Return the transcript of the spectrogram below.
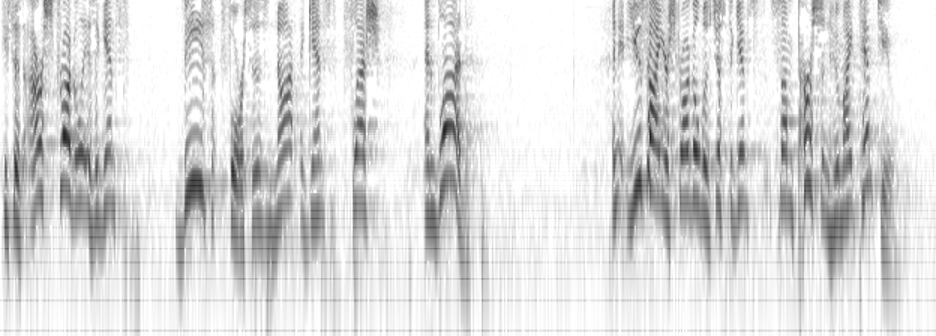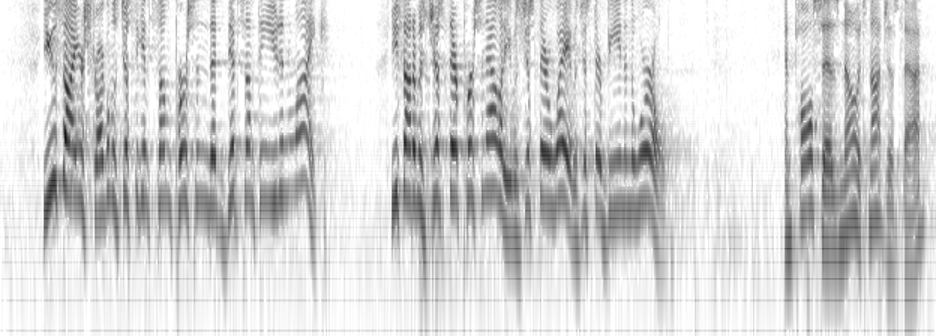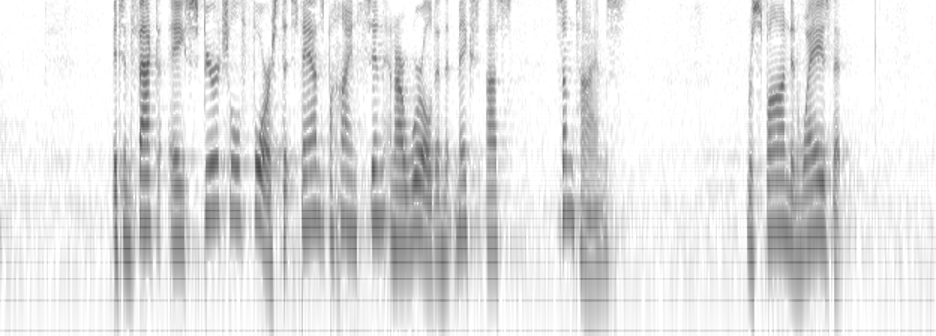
He says, Our struggle is against these forces, not against flesh and blood. And you thought your struggle was just against some person who might tempt you. You thought your struggle was just against some person that did something you didn't like. You thought it was just their personality, it was just their way, it was just their being in the world. And Paul says, no, it's not just that. It's in fact a spiritual force that stands behind sin in our world and that makes us sometimes respond in ways that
